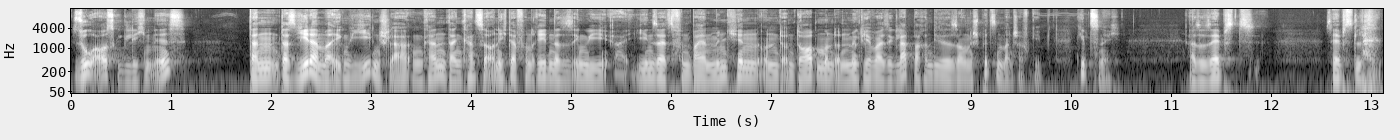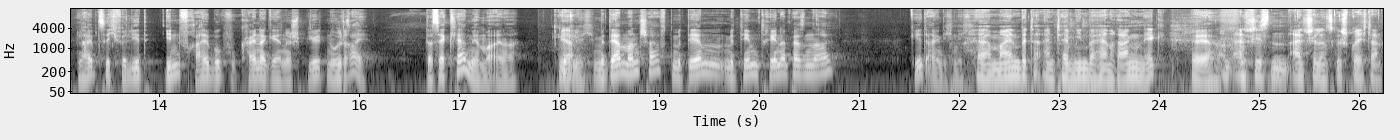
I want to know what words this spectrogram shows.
so ausgeglichen ist, dann, dass jeder mal irgendwie jeden schlagen kann, dann kannst du auch nicht davon reden, dass es irgendwie jenseits von Bayern München und, und Dortmund und möglicherweise Gladbach in dieser Saison eine Spitzenmannschaft gibt. Gibt's nicht. Also selbst, selbst Le- Leipzig verliert in Freiburg, wo keiner gerne spielt, 0-3. Das erklär mir mal einer. Ja. Wirklich. Mit der Mannschaft, mit dem, mit dem Trainerpersonal geht eigentlich nicht. Herr Mein, bitte einen Termin bei Herrn Rangnick Ja, ja, und anschließend ein Einstellungsgespräch dann.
